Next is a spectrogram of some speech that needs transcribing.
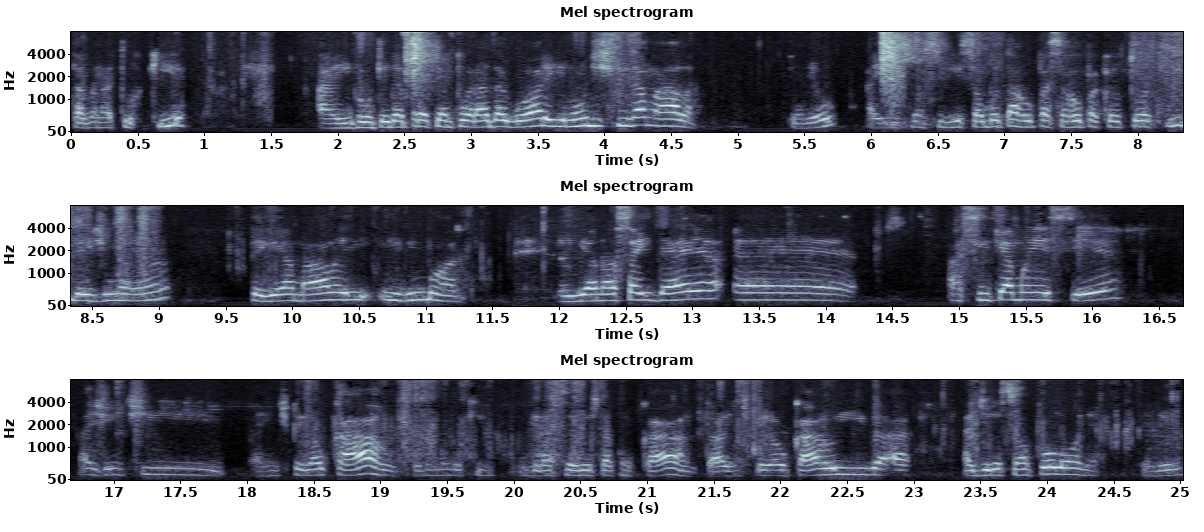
Tava na Turquia. Aí voltei da pré-temporada agora e não desfiz a mala. Entendeu? Aí consegui só botar roupa, essa roupa que eu tô aqui desde manhã, peguei a mala e, e vim embora. E a nossa ideia é assim que amanhecer, a gente a gente pegar o carro, todo mundo aqui, graças a Deus, está com carro, tá? a gente pegar o carro e a, a direção à Polônia, entendeu?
